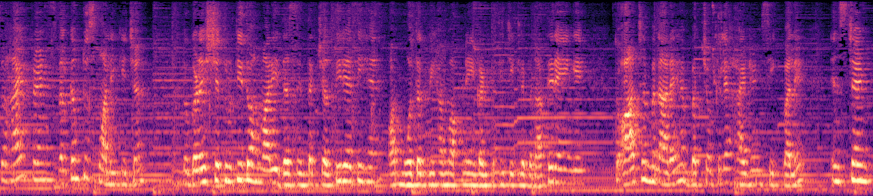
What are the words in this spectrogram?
So hi friends welcome to Smally kitchen तो गणेश चतुर्थी तो हमारी 10 दिन तक चलती रहती है और मोदक भी हम अपने गणपति जी के लिए बनाते रहेंगे। तो आज हम बना रहे हैं बच्चों के लिए हाइड एंड सीख वाले इंस्टेंट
